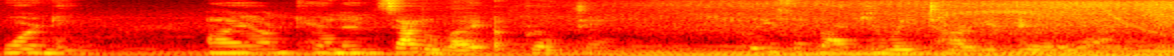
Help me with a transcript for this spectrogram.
Warning. Ion cannon satellite approaching. Please evacuate target area.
